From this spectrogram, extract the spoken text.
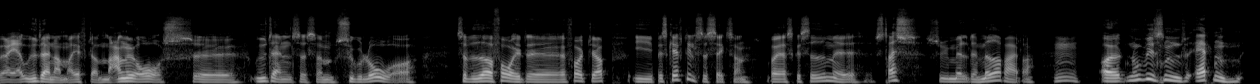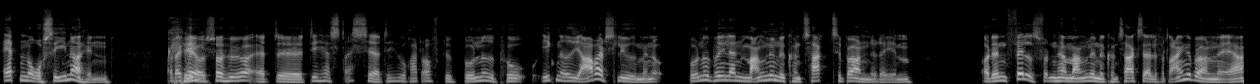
jeg uddanner mig efter mange års øh, uddannelse som psykolog og så videre, og får et, øh, får et job i beskæftigelsessektoren, hvor jeg skal sidde med stresssygemeldte medarbejdere. Mm. Og nu er vi sådan 18, 18 år senere henne. Og okay. der kan jeg jo så høre, at øh, det her stress her, det er jo ret ofte bundet på, ikke noget i arbejdslivet, men bundet på en eller anden manglende kontakt til børnene derhjemme. Og den fælles for den her manglende kontakt, særligt for drengebørnene, er,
